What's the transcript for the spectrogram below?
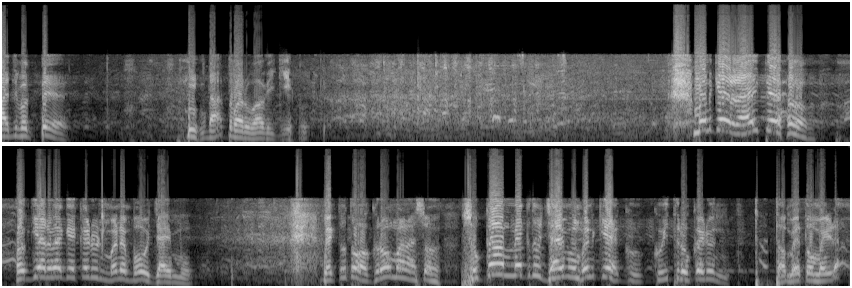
આજ વખતે દાંત મારું આવી ગયું. મને કે રાઈતે અગિયાર વાગે કર્યું ને મને બહુ જામ્યું મેં કીધું, તો અઘરો માણસ શું કામ? મેં કીધું જામ્યું મને કે કુતરું કર્યું તમે તો મળ્યા.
